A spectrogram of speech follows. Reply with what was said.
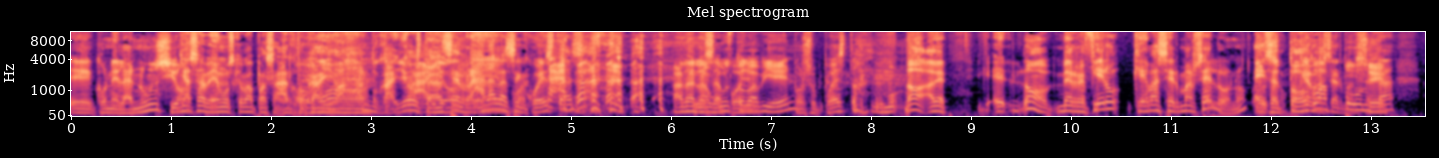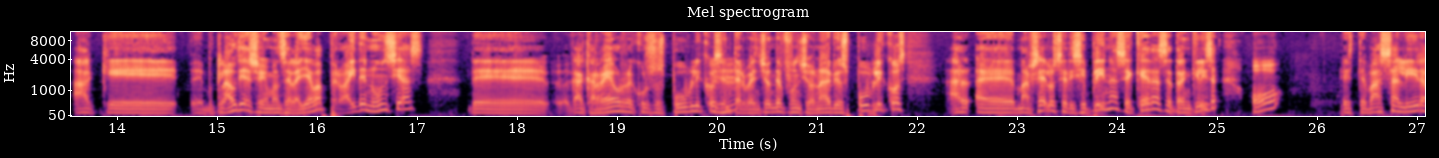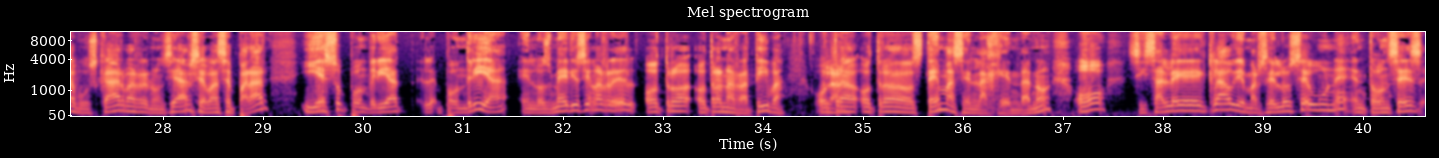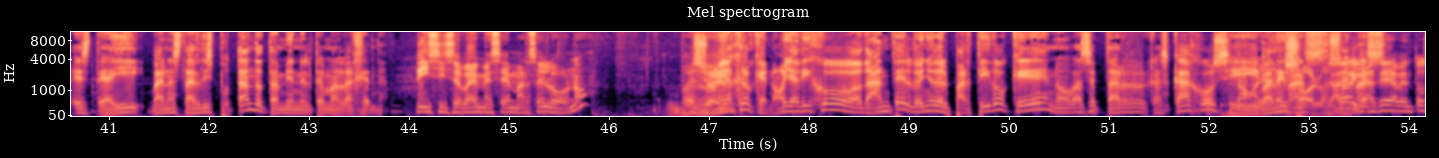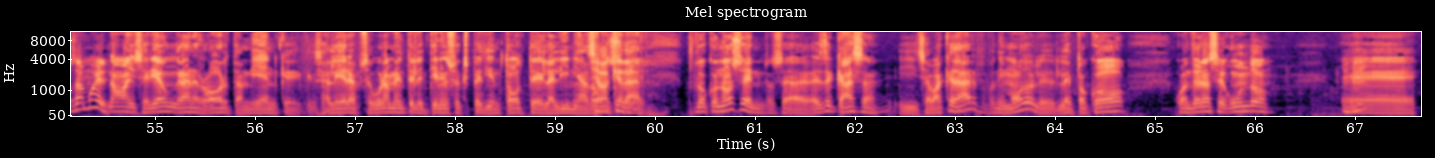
eh, con el anuncio... Ya sabemos qué va a pasar, Tocayo. Ah, tocayo, está Tocayo, cerrada hombre, las por- encuestas. Adán Los Augusto apoyo, va bien. Por supuesto. No, a ver, eh, no, me refiero, ¿qué va a hacer Marcelo, no? o sea, ¿qué todo a apunta a que eh, Claudia Sheinbaum se la lleva, pero hay denuncias de acarreo de recursos públicos, intervención de funcionarios públicos. Al- eh, Marcelo se disciplina, se queda, se tranquiliza, o este va a salir a buscar, va a renunciar, se va a separar y eso pondría pondría en los medios y en las redes otro, otra narrativa, otra, Claro. otros temas en la agenda, ¿no? O si sale Claudia y Marcelo se une, entonces este ahí van a estar disputando también el tema de la agenda. Y si se va MC Marcelo o no. Pues yo ya creo que no, ya dijo Dante, el dueño del partido, que no va a aceptar cascajos y No, van a ir solos. Además- ya se aventó Samuel. No, y sería un gran error también que, que saliera. Seguramente le tienen su expedientote, la línea 12. Se va a quedar. Pues lo conocen, o sea, es de casa y se va a quedar, pues ni modo. Le, le tocó cuando era segundo eh,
